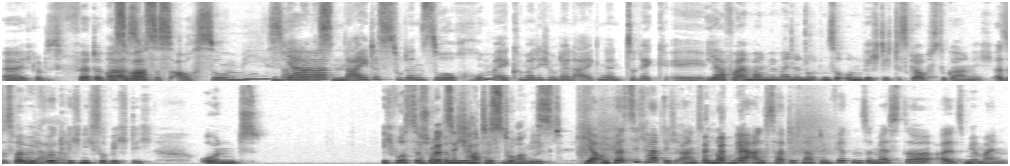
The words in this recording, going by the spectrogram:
äh, ich glaube, das vierte oh, war sowas ist auch so mies, Ja. Alter. Was neidest du denn so rum, ey? Kümmer dich um deinen eigenen Dreck, ey. Ja, vor allem waren mir meine Noten so unwichtig, das glaubst du gar nicht. Also es war mir Ja. wirklich nicht so wichtig. Und ich wusste Und schon, plötzlich hattest du Angst. Weg. Ja, und plötzlich hatte ich Angst und noch mehr Angst hatte ich nach dem vierten Semester, als mir mein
